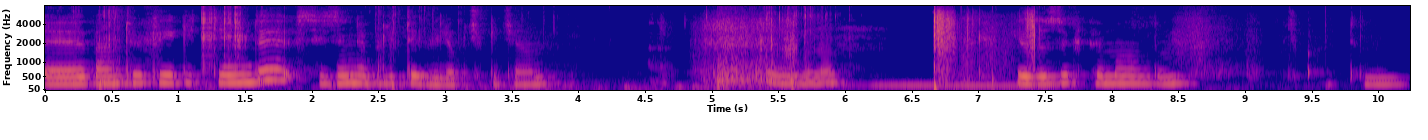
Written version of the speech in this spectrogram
Ee, ben Türkiye'ye gittiğimde sizinle birlikte vlog çekeceğim. Bunu. Yıldızlı küpemi aldım. Çıkarttım.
